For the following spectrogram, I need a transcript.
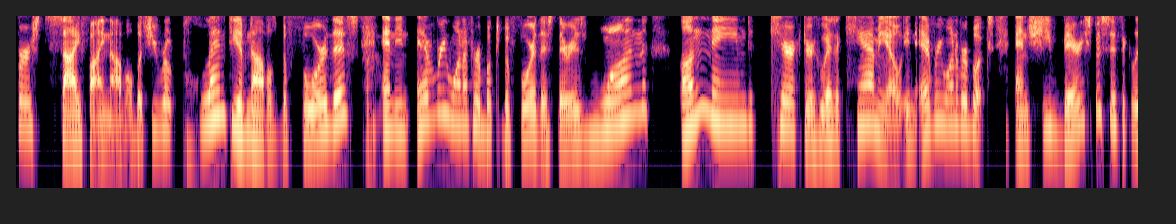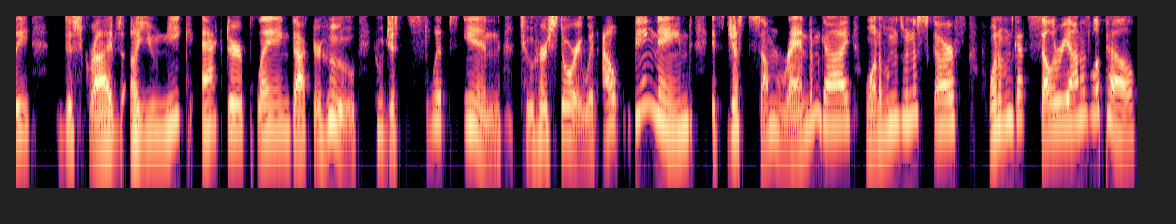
first sci-fi novel, but she wrote plenty of novels before this, Uh-huh. and in every one of her books before this, there is one unnamed character who has a cameo in every one of her books, and she very specifically describes a unique actor playing Doctor Who who just slips in to her story without being named. It's just some random guy. One of them's in a scarf, one of them's got celery on his lapel,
